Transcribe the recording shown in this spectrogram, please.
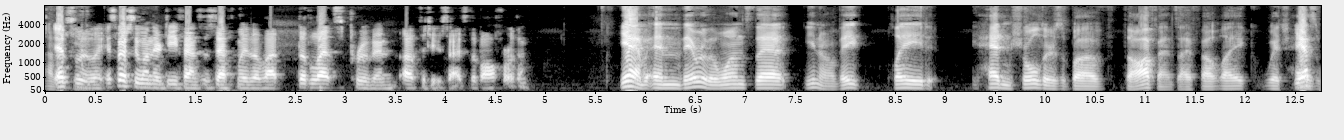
on the game. absolutely. Especially when their defense is definitely the let, the less proven of the two sides of the ball for them. Yeah, and they were the ones that you know they played head and shoulders above the offense. I felt like, which has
